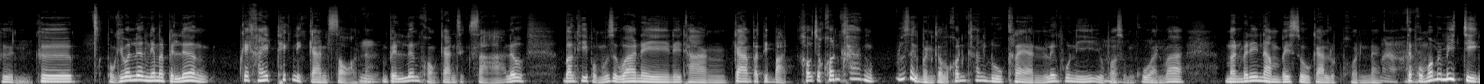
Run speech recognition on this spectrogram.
ขึ้น คือผมคิดว่าเรื่องนี้มันเป็นเรื่อง คล้ายๆเทคนิคการสอนนะมันเป็นเรื่องของการศึกษา แล้วบางทีผมรู้สึกว่าในในทางการปฏิบัติเขาจะค่อนข้างรู้สึกเหมือนกับว่าค่อนข้างดูแคลนเรื่องพวกนี้อยู่พอสมควรว่ามันไม่ได้นำไปสู่การหลุดพ้นนะอ่าฮะแต่ผมว่ามันไม่จริง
